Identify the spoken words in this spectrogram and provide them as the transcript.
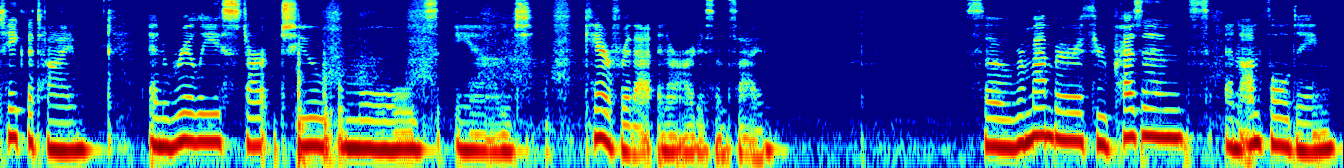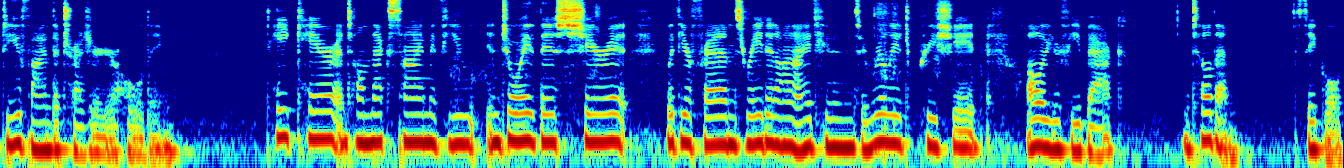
take the time and really start to mold and care for that inner artist inside. So remember, through presence and unfolding, do you find the treasure you're holding? Take care until next time. If you enjoy this, share it with your friends, rate it on iTunes. I really appreciate all of your feedback. Until then, stay gold.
